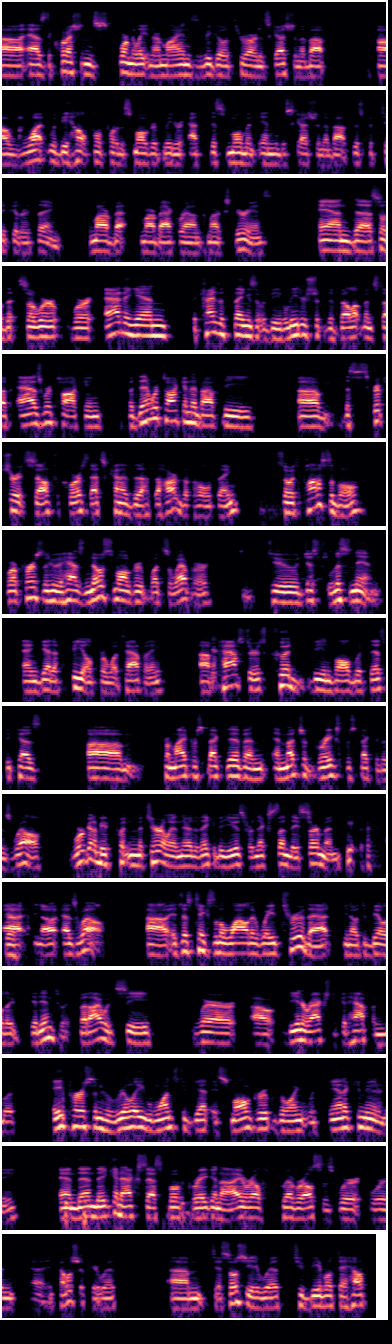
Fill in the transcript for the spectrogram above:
uh, as the questions formulate in our minds as we go through our discussion about uh, what would be helpful for the small group leader at this moment in the discussion about this particular thing. from our ba- from our background, from our experience, and uh, so that so we're we're adding in the kinds of things that would be leadership development stuff as we're talking, but then we're talking about the um, the scripture itself. Of course, that's kind of the the heart of the whole thing. So it's possible for a person who has no small group whatsoever to, to just listen in and get a feel for what's happening. Uh, pastors could be involved with this because, um, from my perspective and, and much of Greg's perspective as well, we're going to be putting material in there that they can be used for next Sunday's sermon, uh, you know, as well. Uh, it just takes a little while to wade through that, you know, to be able to, to get into it. But I would see where uh, the interaction could happen with a person who really wants to get a small group going within a community, and then they can access both Greg and I, or else whoever else is we're we're in, uh, in fellowship here with, um, to associated with, to be able to help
